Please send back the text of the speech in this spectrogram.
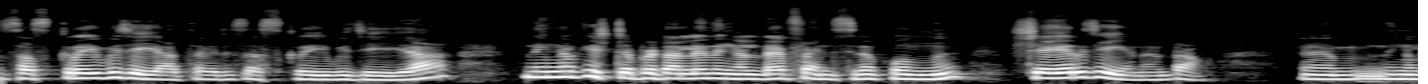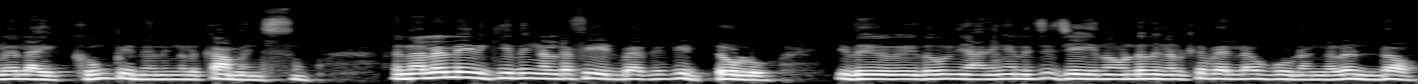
സബ്സ്ക്രൈബ് ചെയ്യാത്തവർ സബ്സ്ക്രൈബ് ചെയ്യുക. നിങ്ങൾക്ക് ഇഷ്ടപ്പെട്ടാലേ നിങ്ങളുടെ ഫ്രണ്ട്സിനൊക്കെ ഒന്ന് ഷെയർ ചെയ്യണം കേട്ടോ. നിങ്ങൾ ലൈക്കും പിന്നെ നിങ്ങൾ കമൻസും എന്നാലല്ലേ എനിക്ക് നിങ്ങളുടെ ഫീഡ്ബാക്ക് കിട്ടുള്ളൂ. ഇത് ഇത് ഞാനിങ്ങനെ ചെയ്യുന്നതുകൊണ്ട് നിങ്ങൾക്ക് വല്ല ഗുണങ്ങളുണ്ടോ?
